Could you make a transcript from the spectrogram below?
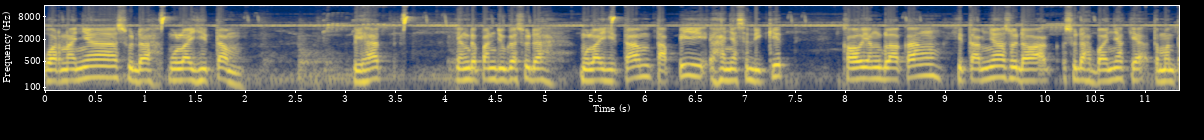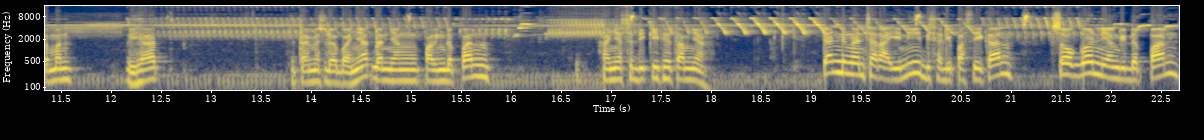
warnanya sudah mulai hitam. Lihat yang depan juga sudah mulai hitam tapi hanya sedikit. Kalau yang belakang hitamnya sudah sudah banyak ya teman-teman. Lihat hitamnya sudah banyak dan yang paling depan hanya sedikit hitamnya. Dan dengan cara ini bisa dipastikan sogon yang di depan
